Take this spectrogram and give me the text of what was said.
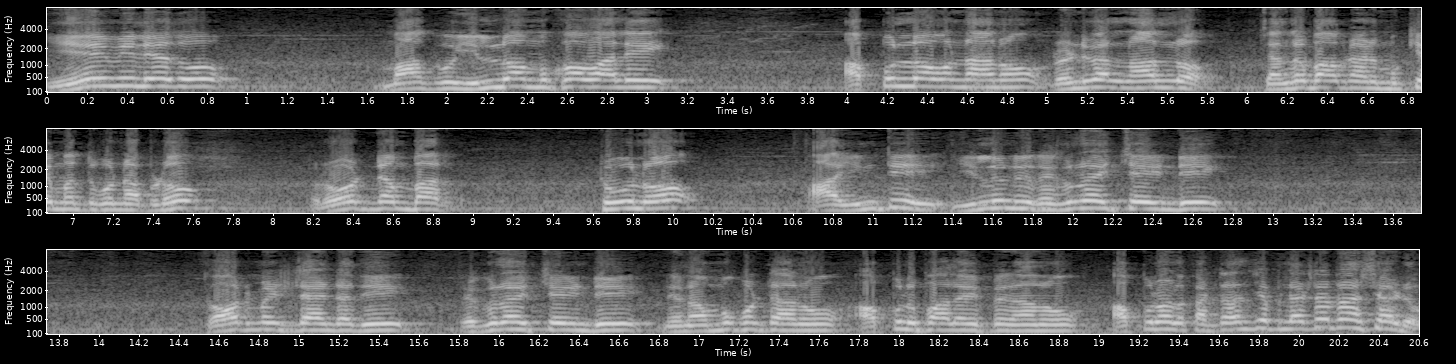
ఏమీ లేదు. మాకు ఇల్లు అమ్ముకోవాలి. అప్పుల్లో ఉన్నాను. రెండు వేల నాలుగులో చంద్రబాబు నాయుడు ముఖ్యమంత్రి ఉన్నప్పుడు రోడ్ నెంబర్ టూలో ఆ ఇంటి ఇల్లుని రెగ్యులైజ్ చేయండి. గవర్నమెంట్ ల్యాండ్ అది రెగ్యులైజ్ చేయండి. నేను అమ్ముకుంటాను. అప్పులు పాలైపోయినాను. అప్పులలో కట్టాలని చెప్పి లెటర్ రాశాడు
